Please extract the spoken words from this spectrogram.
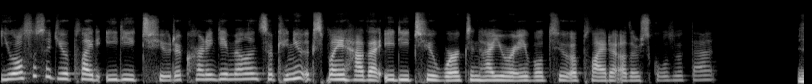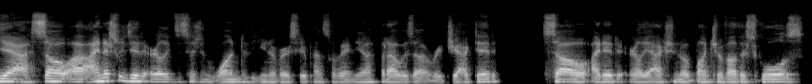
you also said you applied ED2 to Carnegie Mellon. So can you explain how that ED2 worked and how you were able to apply to other schools with that? Yeah. So uh, I initially did early decision one to the University of Pennsylvania, but I was uh, rejected. So I did early action to a bunch of other schools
